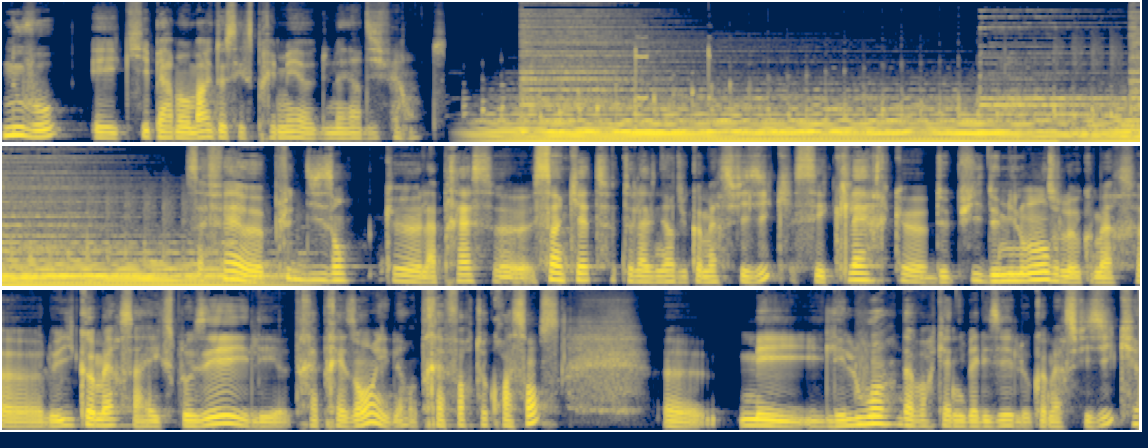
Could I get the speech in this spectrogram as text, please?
nouveau et qui permet aux marques de s'exprimer d'une manière différente. Fait plus de dix ans que la presse s'inquiète de l'avenir du commerce physique. C'est clair que depuis 2011, le commerce, le e-commerce a explosé. Il est très présent, il est en très forte croissance. mais il est loin d'avoir cannibalisé le commerce physique.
